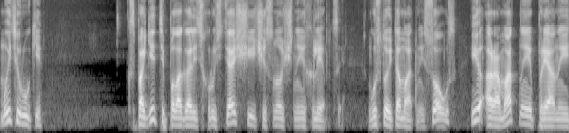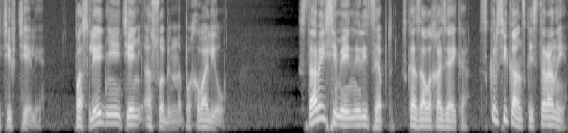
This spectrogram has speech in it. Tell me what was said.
мыть руки». К спагетти полагались хрустящие чесночные хлебцы — густой томатный соус и ароматные пряные тефтели. Последние тень особенно похвалил. «Старый семейный рецепт», — сказала хозяйка, — «с корсиканской стороны».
